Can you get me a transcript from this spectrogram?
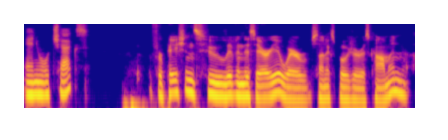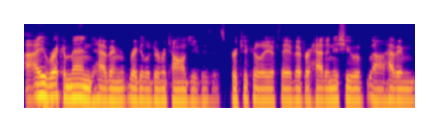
annual checks? For patients who live in this area where sun exposure is common, I recommend having regular dermatology visits, particularly if they've ever had an issue of uh, having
